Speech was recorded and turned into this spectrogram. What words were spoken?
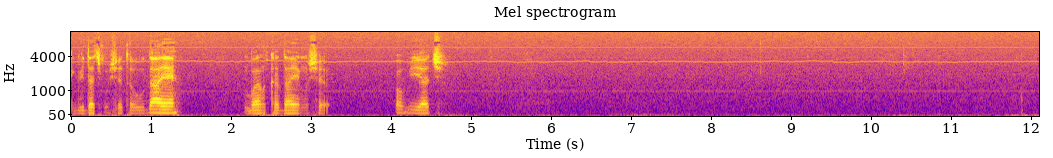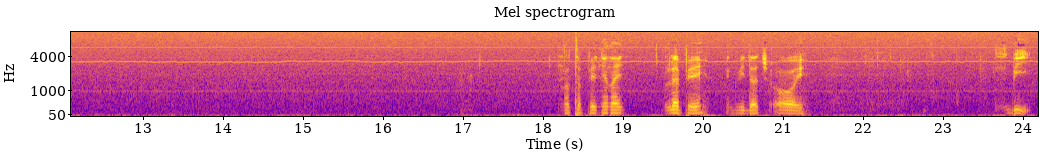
Jak widać mu się to udaje. Blanka daje mu się obijać. Na topie nie najlepiej, jak widać. Oj. Bij.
